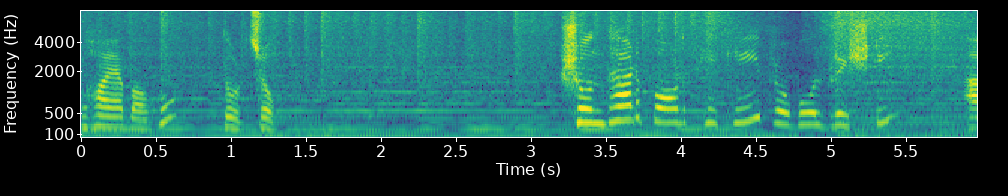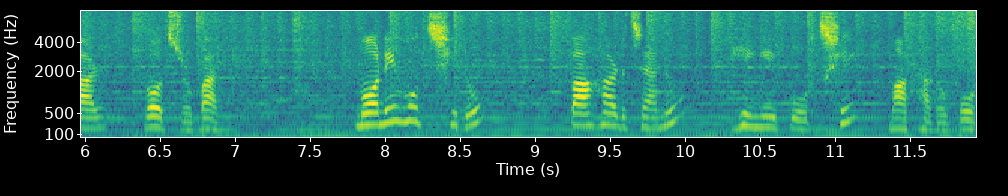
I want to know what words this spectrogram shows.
ভয়াবহ দুর্যোগ। সন্ধ্যার পর থেকেই প্রবল বৃষ্টি আর বজ্রপাত। মনে হচ্ছিল পাহাড় যেন ভেঙে পড়ছে মাথার ওপর।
